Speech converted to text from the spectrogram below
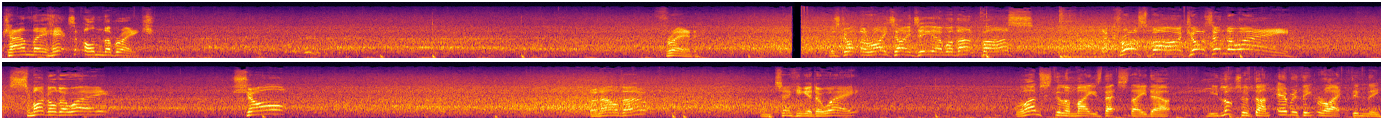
Can they hit on the break? Fred. He's got the right idea with that pass. The crossbar got in the way. Smuggled away. Shaw. Ronaldo. And taking it away. Well, I'm still amazed that stayed out. He looks to have done everything right, didn't he?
